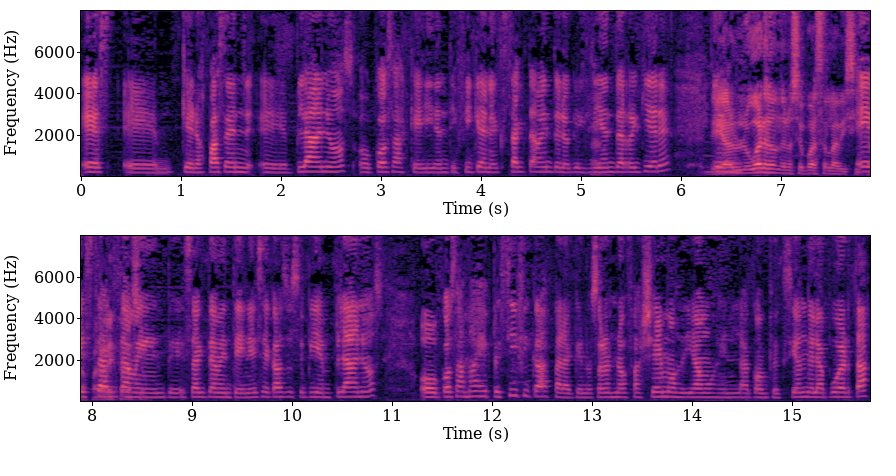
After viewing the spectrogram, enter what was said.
es eh, que nos pasen eh, planos o cosas que identifiquen exactamente lo que el Claro. cliente requiere. De lugares donde no se puede hacer la visita. para la instalación. Exactamente, exactamente. En ese caso se piden planos o cosas más específicas para que nosotros no fallemos, digamos, en la confección de la puerta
